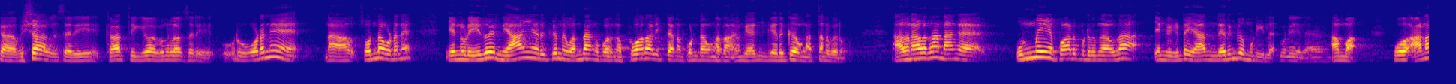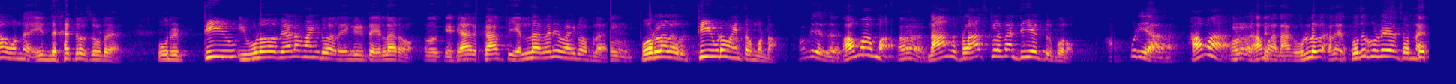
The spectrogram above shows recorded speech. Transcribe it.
க- விஷால் சரி கார்த்திகோ இவங்களோ சரி ஒரு உடனே நான் சொன்ன உடனே என்னுடைய இதில் நியாயம் இருக்குன்னு வந்தாங்க பாருங்க. போராளித்தனம் கொண்டவங்க தான். இவங்க இங்கே இருக்கிறவங்க அத்தனை பேரும். அதனால தான் நாங்கள் உண்மையை பாடுபட்டுறதுனால தான் எங்ககிட்ட யாரும் நெருங்க முடியல. முடியல. ஆமாம் ஓ ஆனால் ஒன்று இந்த நேரத்தில் சொல்கிறேன் ஒரு டீ இவ்வளோ வேலை வாங்கிடுவார் எங்ககிட்ட எல்லாரும். ஓகே. யார்? கார்த்தி எல்லா வேலையும் வாங்கிடுவாப்ல. பொருளாளர் ஒரு டீ கூட வாங்கி தர மாட்டான். அப்படியா சார்? ஆமாம் ஆமாம் ஆ, நாங்கள் ஃப்ளாஸ்கில் தான் டீ எடுத்துகிட்டு போகிறோம் அப்படியா? ஆமா ஆமா. நாங்க உள்ள அதை பொதுக்குள்ளேயே சொன்னேன்.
